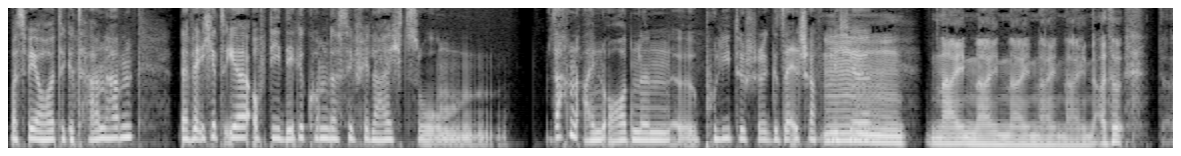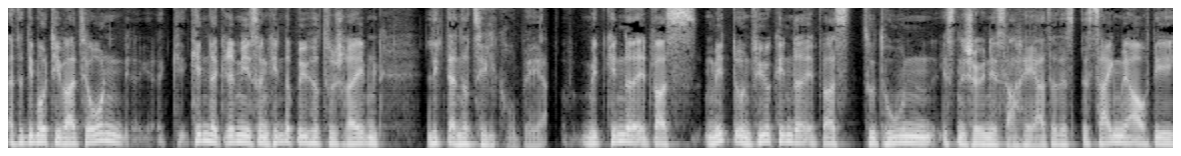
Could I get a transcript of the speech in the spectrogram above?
was wir ja heute getan haben, da wäre ich jetzt eher auf die Idee gekommen, dass sie vielleicht so um, Sachen einordnen, äh, politische, gesellschaftliche. Mm, nein, nein, nein, nein, nein. Also, also die Motivation, Kinderkrimis und Kinderbücher zu schreiben, liegt an der Zielgruppe. Mit Kindern etwas mit und für Kinder etwas zu tun, ist eine schöne Sache. Also das, das zeigen mir auch die,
